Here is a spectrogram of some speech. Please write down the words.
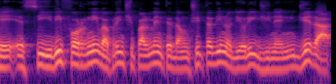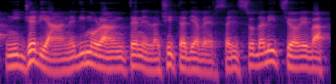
che eh, si riforniva principalmente da un cittadino di origine nigeriane dimorante nella città di Aversa. Il sodalizio aveva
